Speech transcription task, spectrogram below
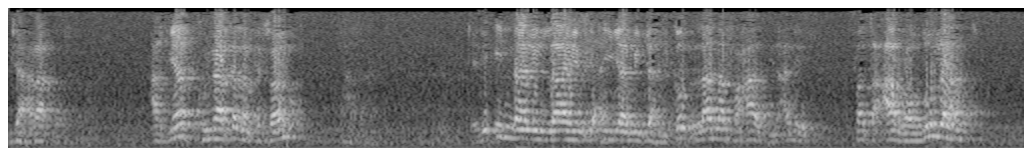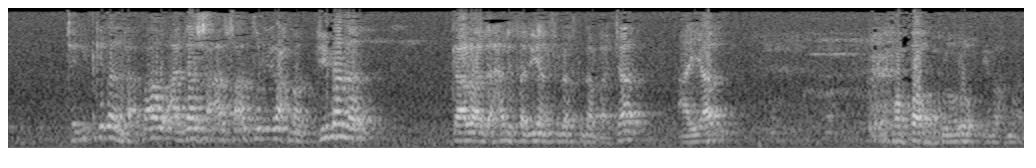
jarak artinya gunakanlah kesempatan jadi inna lillahi fi ayyami dahrikum la nafahat min alif fata'arradu laha. Jadi kita nggak tahu ada saat-saat turun rahmat. Di mana? Kalau ada hadis tadi yang sudah kita baca ayat pokok peluru rahmat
